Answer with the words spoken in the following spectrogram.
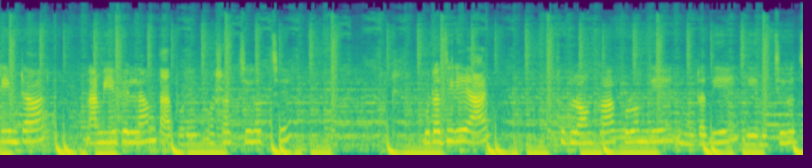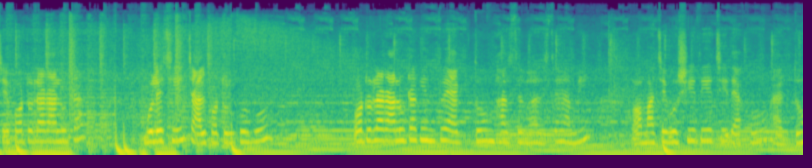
ডিমটা। নামিয়ে ফেললাম, তারপরে বসাচ্ছি হচ্ছে গোটা জিরে আর শুকনো লঙ্কা ফোড়ন দিয়ে, নুনটা দিয়ে দিয়ে দিচ্ছি হচ্ছে পটল আর আলুটা। বলেছি চাল পটল করব। পটল আর আলুটা কিন্তু একদম ভাজতে ভাজতে আমি কম আঁচে বসিয়ে দিয়েছি, দেখো একদম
